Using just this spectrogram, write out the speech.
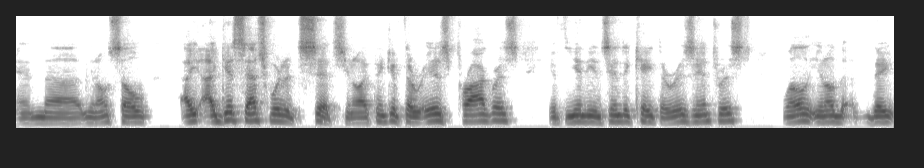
and uh, you know, so I, I guess that's where it sits. You know, I think if there is progress, if the Indians indicate there is interest, well, you know, they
